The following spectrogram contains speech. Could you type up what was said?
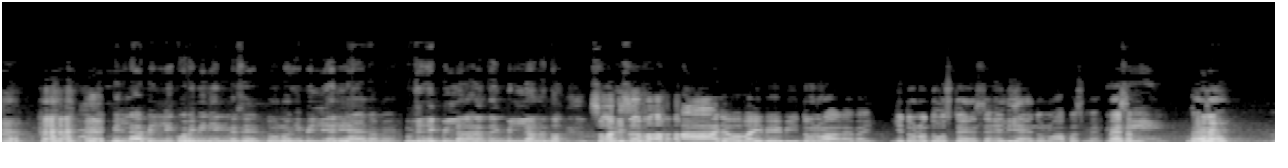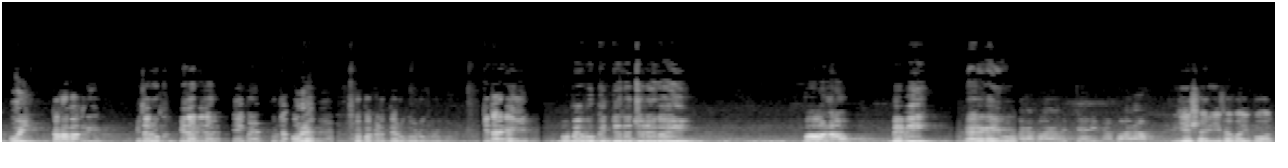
बिल्ला बिल्ली, कोई भी नहीं इनमें से। दोनों ही बिल्लियाँ ले आया था मैं। मुझे एक बिल्ला लाना था, एक बिल्ली लाना था। सॉरी सब आ जाओ भाई बेबी दोनों आ गए भाई। ये दोनों दोस्त हैं, सहेली हैं दोनों आपस में। मैं सम बहने उई, कहाँ भाग रही है? इधर रुक, इधर इधर। एक मिनट, रुक जा। अरे इसको पकड़ते रुको, रुक, रुको। किधर गई है अबे, वो कितने चले गई? बाहर आओ। बेबी डर गई वो। ये शरीफ है भाई बहुत।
